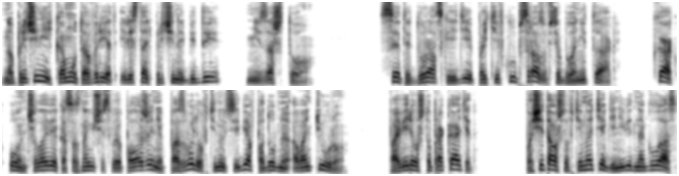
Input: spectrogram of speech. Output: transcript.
Но причинить кому-то вред или стать причиной беды — ни за что. С этой дурацкой идеей пойти в клуб сразу все было не так. Как он, человек, осознающий свое положение, позволил втянуть себя в подобную авантюру? Поверил, что прокатит? Посчитал, что в темноте, где не видно глаз,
